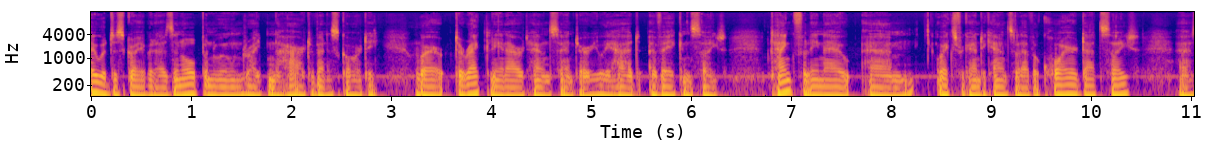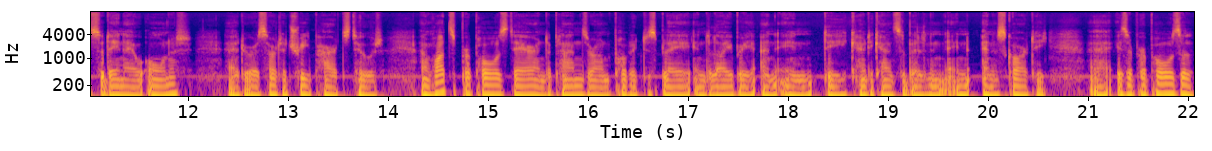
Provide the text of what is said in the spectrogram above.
I would describe it as an open wound right in the heart of Enniscorthy, where directly in our town centre we had a vacant site. Thankfully now, um, Wexford County Council have acquired that site, uh, so they now own it. Uh, there are sort of three parts to it. And what's proposed there, and the plans are on public display in the library and in the County Council building in Enniscorthy, uh, is a proposal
